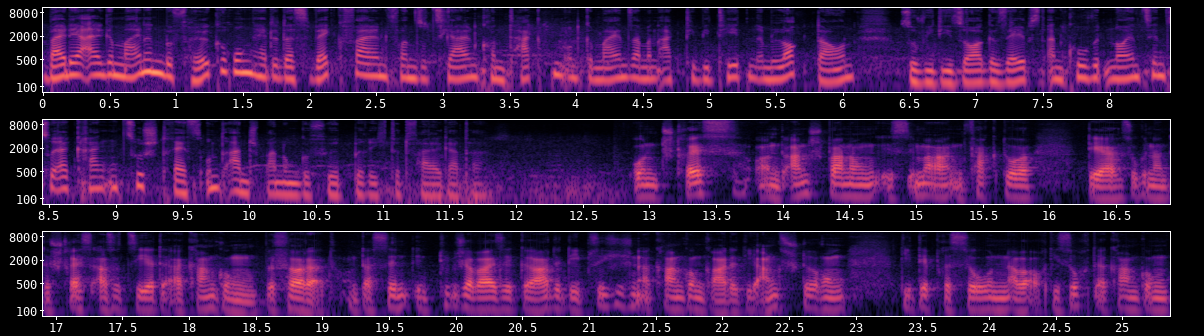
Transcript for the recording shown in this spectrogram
Bei der allgemeinen Bevölkerung hätte das Wegfallen von sozialen Kontakten und gemeinsamen Aktivitäten im Lockdown sowie die Sorge, selbst an Covid-19 zu erkranken, zu Stress und Anspannung geführt, berichtet Fallgatter. Und Stress und Anspannung ist immer ein Faktor, der sogenannte stressassoziierte Erkrankungen befördert. Und das sind typischerweise gerade die psychischen Erkrankungen, gerade die Angststörungen, die Depressionen, aber auch die Suchterkrankungen.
